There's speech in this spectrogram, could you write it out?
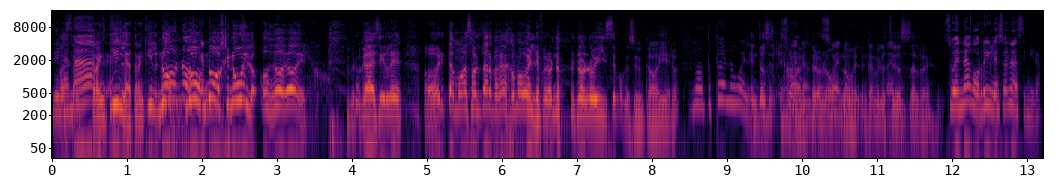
De la nada. Tranquila, tranquila. No, No, no, que no, no. que no vuelo. Oye, oye, oye. Pero acaba de decirle, ahorita me voy a soltar para que veas cómo huele. Pero no, no lo hice porque soy un caballero. No, tus pedos no huelen. Entonces, es verdad, espero no, no. En cambio, los tuyos es al revés. Suenan horribles, suenan así, mira.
